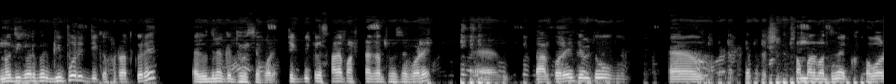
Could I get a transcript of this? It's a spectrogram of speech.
নদীগর্ভের বিপরীত দিকে হঠাৎ করে দুদিন ধসে পড়ে। ঠিক বিকেল সাড়ে পাঁচটা টাকা ধসে পড়ে আহ, তারপরেই কিন্তু সংবাদ মাধ্যমে খবর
